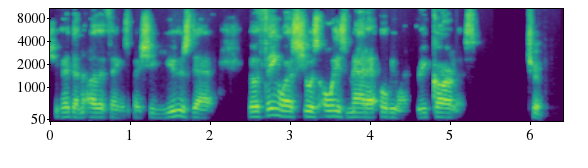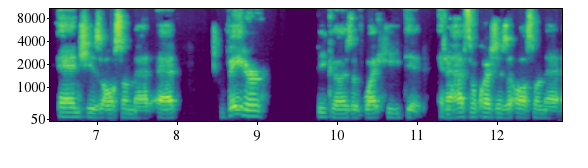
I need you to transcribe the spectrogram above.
She could have done other things, but she used that. The thing was, she was always mad at Obi Wan, regardless, True. And she is also mad at Vader because of what he did. And I have some questions also on that.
